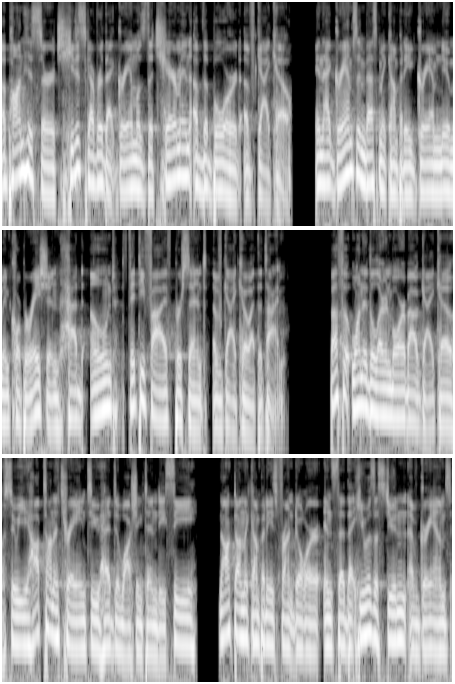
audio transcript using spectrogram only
Upon his search, he discovered that Graham was the chairman of the board of Geico, and that Graham's investment company, Graham Newman Corporation, had owned 55% of Geico at the time. Buffett wanted to learn more about Geico, so he hopped on a train to head to Washington, D.C., knocked on the company's front door, and said that he was a student of Graham's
